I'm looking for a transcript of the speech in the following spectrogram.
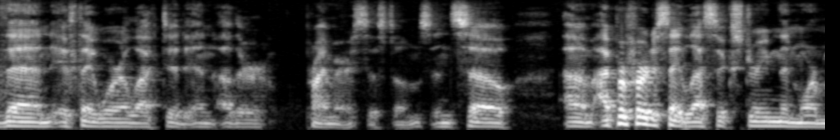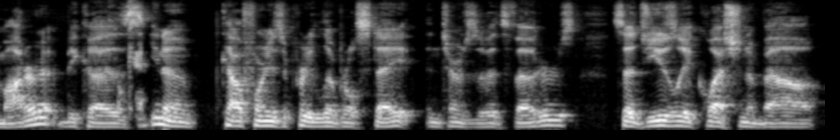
than if they were elected in other primary systems. And so um, I prefer to say less extreme than more moderate because, okay. you know, California is a pretty liberal state in terms of its voters. So it's usually a question about,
